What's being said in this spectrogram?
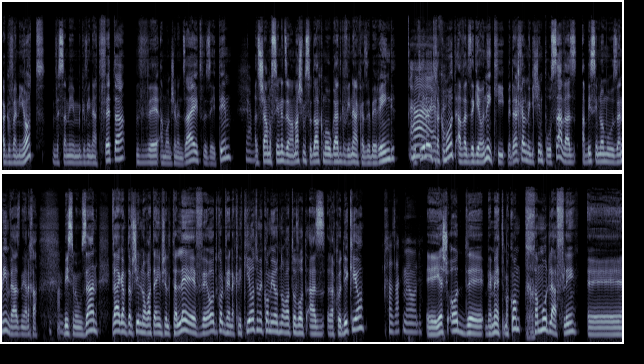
עגבניות, ושמים גבינת פטה, והמון שמן זית וזיתים. ים. אז שם עושים את זה ממש מסודר כמו עוגת גבינה, כזה ברינג. זה אה, כאילו יפה. התחכמות, אבל זה גאוני, כי בדרך כלל מגישים פרוסה, ואז הביסים לא מאוזנים, ואז נהיה לך נכון. ביס מאוזן, והיה גם תבשיל נורא טעים של טלה, ועוד כל, ונקניקיות מקומיות נורא טובות, אז רקודיקיו, חזק מאוד. אה, יש עוד, אה, באמת, מקום חמוד להפליא, אה,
